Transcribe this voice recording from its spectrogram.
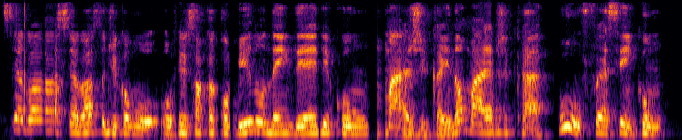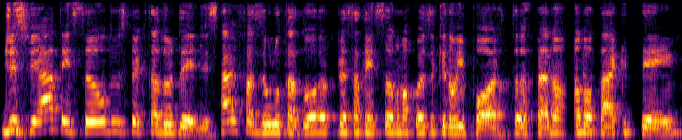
Você gosta, eu gosto de como o Hisoka combina o NEM dele com mágica. E não mágica, ufa, assim, com desviar a atenção do espectador dele. Ele sabe fazer o lutador prestar atenção numa coisa que não importa, pra não notar que tem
